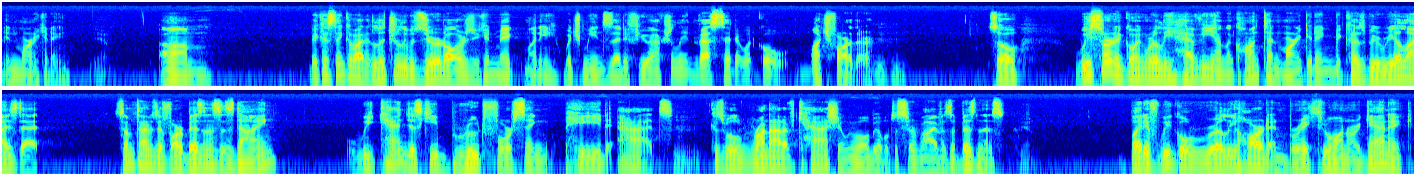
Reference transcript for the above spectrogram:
in marketing. Um, because think about it, literally with zero dollars you can make money, which means that if you actually invested, it would go much farther. Mhm. So we started going really heavy on the content marketing because we realized that sometimes if our business is dying, we can't just keep brute forcing paid ads Mm. because we'll run out of cash and we won't be able to survive as a business. Yeah. But if we go really hard and break through on organic,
